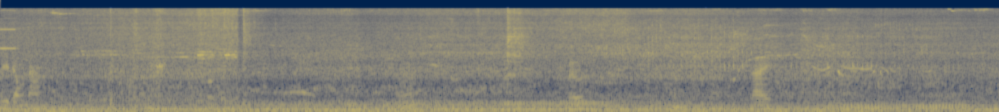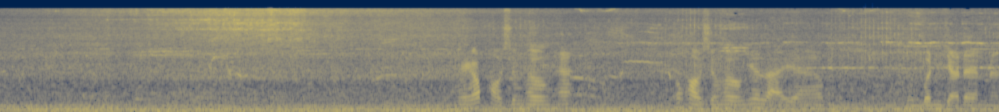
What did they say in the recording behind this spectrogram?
ly đậu nành Đó. nướng đây ngay góc hồ Xuân Hương ha góc hồ Xuân Hương với lại à, binh chợ đêm nữa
